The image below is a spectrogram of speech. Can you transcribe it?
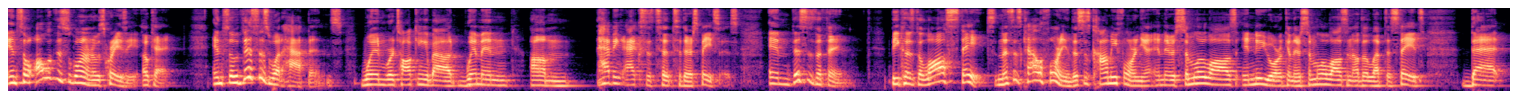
And so all of this was going on. It was crazy. Okay. And so this is what happens when we're talking about women um, having access to, to their spaces. And this is the thing because the law states, and this is California, this is California, and there's similar laws in New York, and there's similar laws in other leftist states that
